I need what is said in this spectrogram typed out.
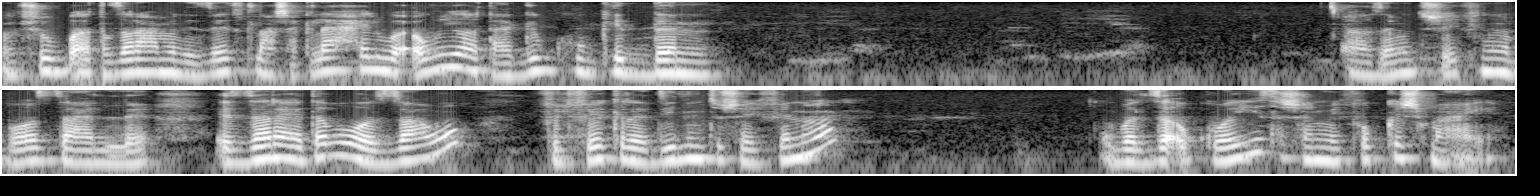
ونشوف بقى الزرع عامل إزاي تطلع شكلها حلو قوي وهتعجبكم جدا. آه زي ما أنتوا شايفين أنا بوزع ال- الزرع ده بوزعه في الفكرة دي اللي أنتوا شايفينها وبلزقه كويس عشان ما يفكش معايا.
